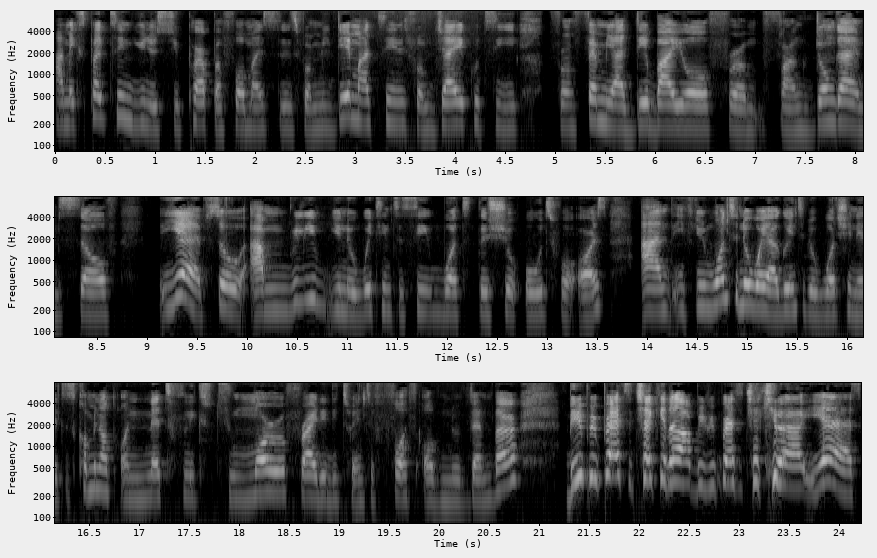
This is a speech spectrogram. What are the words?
I'm expecting you know superb performances from Mide Martins, from Jaiye Kuti, from Femi Adebayo, from Frank Donga himself yeah so i'm really you know waiting to see what the show holds for us. And if you want to know where you're going to be watching it it's coming out on netflix tomorrow friday the 24th of november. Be prepared to check it out be prepared to check it out. Yes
